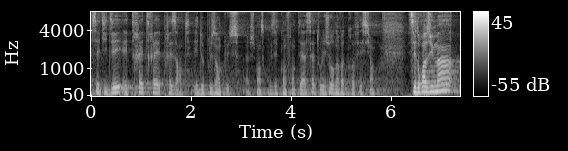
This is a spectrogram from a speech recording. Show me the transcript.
cette idée est très très présente et de plus en plus. Je pense que vous êtes confrontés à ça tous les jours dans votre profession. Ces droits humains,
